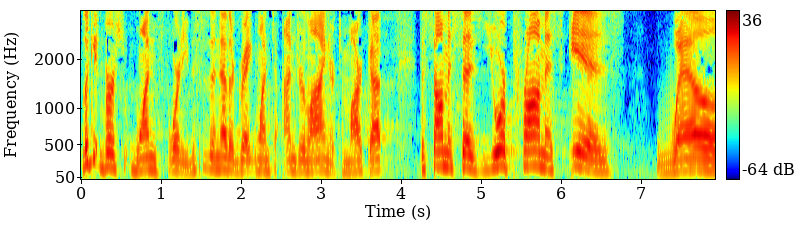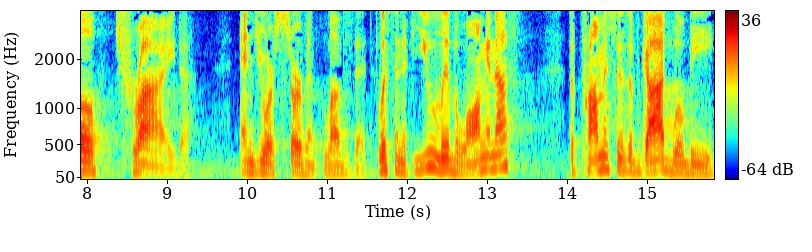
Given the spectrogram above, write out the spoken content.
Look at verse 140. This is another great one to underline or to mark up. The psalmist says, Your promise is well tried, and your servant loves it. Listen, if you live long enough, the promises of God will be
